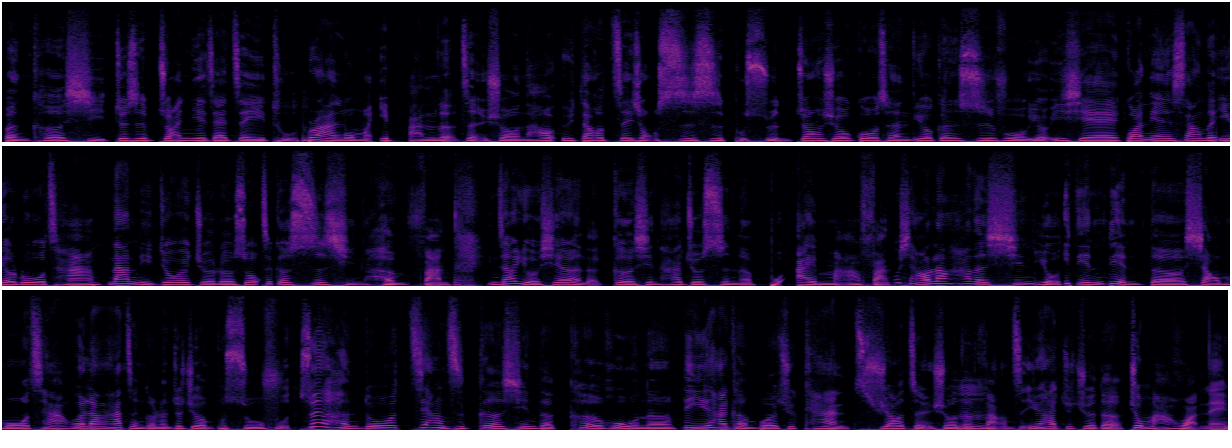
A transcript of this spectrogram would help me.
本科系，就是专业在这一途，不然我们一般的整修，然后遇到这种事事不顺，装修过程又跟师傅有一些观念上的一个落差，那你就会觉得说这个事情很烦。你知道有些人的个性，他就是呢不爱麻烦，不想要让他的心有一点点的小摩擦，会让他整个人就觉得不舒服。所以很多这样子个性的客户呢，第一他可能不会去看需要整修的房子，嗯、因为他就觉得就麻烦呢、欸，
